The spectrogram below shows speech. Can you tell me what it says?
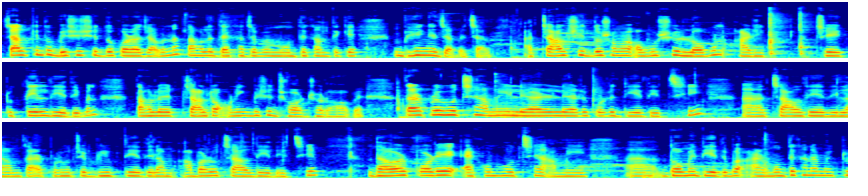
চাল কিন্তু বেশি সিদ্ধ করা যাবে না। তাহলে দেখা যাবে মধ্যেখান থেকে ভেঙে যাবে চাল। আর চাল সিদ্ধ সময় অবশ্যই লবণ আর হচ্ছে একটু তেল দিয়ে দিবেন, তাহলে চালটা অনেক বেশি ঝরঝরা হবে। তারপরে হচ্ছে আমি লেয়ারে লেয়ারে করে দিয়ে দিচ্ছি চাল দিয়ে দিলাম, তারপর হচ্ছে বিপ দিয়ে দিলাম, আবারও চাল দিয়ে দিচ্ছি। দেওয়ার পরে এখন হচ্ছে আমি দমে দিয়ে দেবো, আর মধ্যেখানে আমি একটু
